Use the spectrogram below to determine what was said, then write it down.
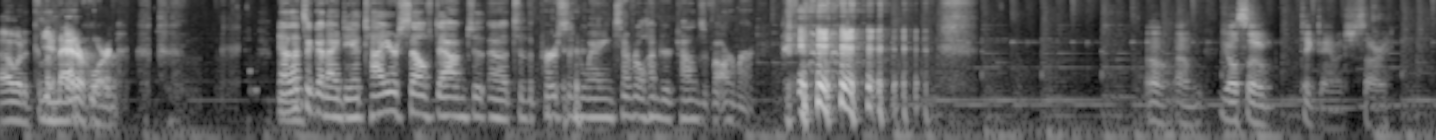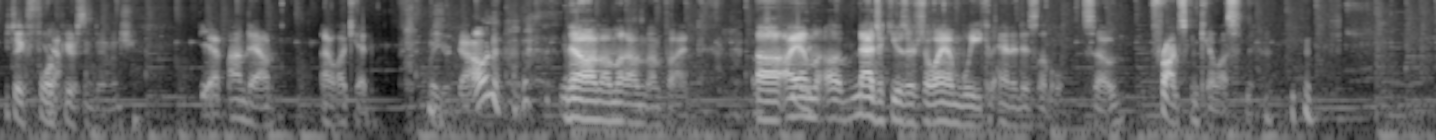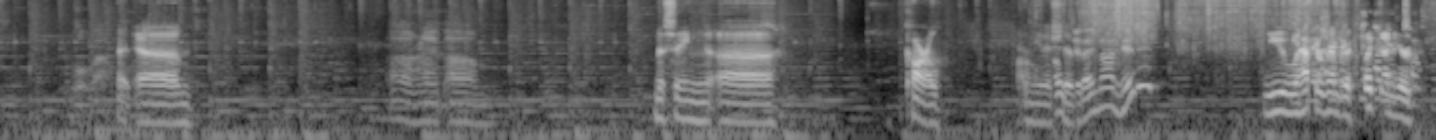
I would Come a Matterhorn. Yeah, that's a good idea. Tie yourself down to uh, to the person wearing several hundred pounds of armor. Oh, um, you also take damage. Sorry, you take four Yeah. piercing damage. yep, I'm down. Oh, I kid. Wait, you're down? No, I'm I'm I'm, I'm fine. Uh, I am a magic user, so I am weak, and it is little. So frogs can kill us. Oh wow. But, um, All right. Um, missing uh, Karl on the Oh, did I not hit it? You Make have to remember to click on your token.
